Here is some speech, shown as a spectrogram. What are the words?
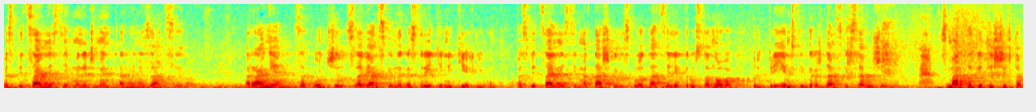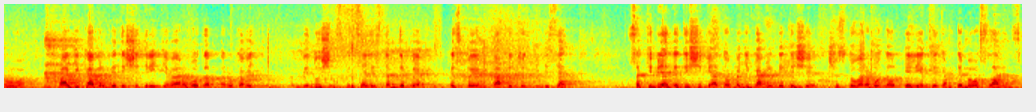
по специальности менеджмент организации. Ранее закончил Славянский энергостроительный техникум по специальности монтаж и эксплуатация электроустановок, предприемств и гражданских сооружений. С марта 2002 по декабрь 2003 работал руковод- ведущим специалистом ДП СПМК 550. С октября 2005 по декабрь 2006 работал электриком ТМО «Славянск».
